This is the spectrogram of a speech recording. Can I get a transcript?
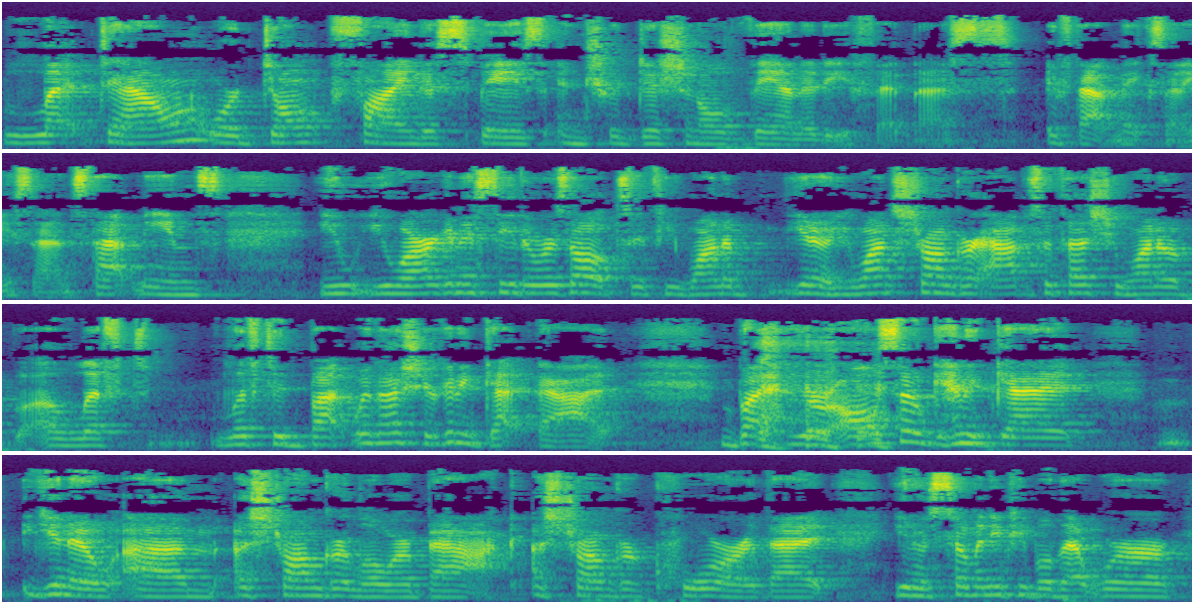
let down or don't find a space in traditional vanity fitness if that makes any sense that means you you are going to see the results. If you want to you know you want stronger abs with us you want a, a lift lifted butt with us you're going to get that. But you're also going to get you know um, a stronger lower back a stronger core that you know so many people that were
